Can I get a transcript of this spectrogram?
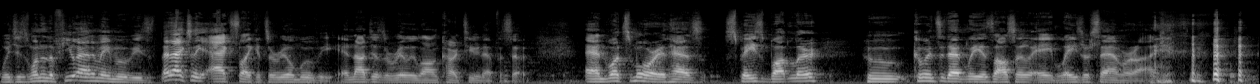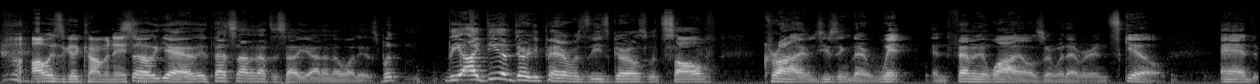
which is one of the few anime movies that actually acts like it's a real movie and not just a really long cartoon episode. And what's more, it has Space Butler, who coincidentally is also a laser samurai. Always a good combination. so yeah, if that's not enough to sell you, I don't know what is. But the idea of Dirty Pair was these girls would solve crimes using their wit and feminine wiles or whatever and skill. And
